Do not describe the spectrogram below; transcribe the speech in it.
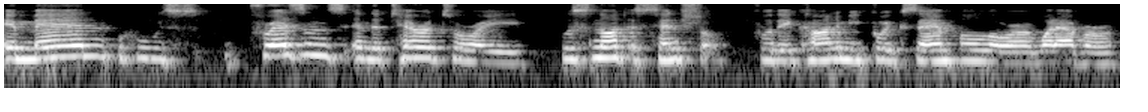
a man whose presence in the territory was not essential for the economy, for example, or whatever,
